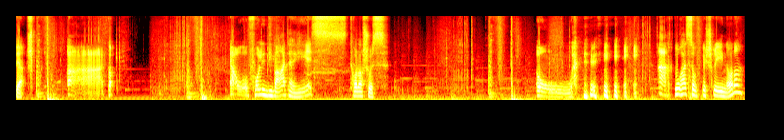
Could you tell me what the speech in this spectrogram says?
Der... Sp ah, komm. Ja, oh, voll in die Warte. Yes. Toller Schuss. Oh. Ach, du hast so geschrien, oder?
